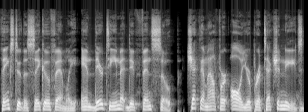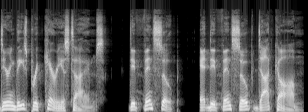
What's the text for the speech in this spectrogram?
Thanks to the Seiko family and their team at Defense Soap. Check them out for all your protection needs during these precarious times. Defense Soap at defensesoap.com.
